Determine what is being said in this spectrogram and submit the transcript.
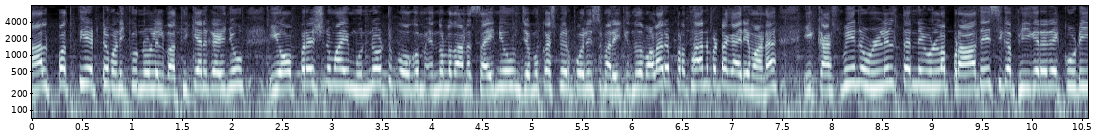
നാൽപ്പത്തിയെട്ട് മണിക്കൂറിനുള്ളിൽ വധിക്കാൻ കഴിഞ്ഞു. ഈ ഓപ്പറേഷനുമായി മുന്നോട്ട് പോകും എന്നുള്ളതാണ് സൈന്യവും ജമ്മു കാശ്മീർ പോലീസും അറിയിക്കുന്നത്. വളരെ പ്രധാനപ്പെട്ട കാര്യമാണ്. ഈ കാശ്മീരിനുള്ളിൽ തന്നെയുള്ള പ്രാദേശിക ഭീകരരെ കൂടി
